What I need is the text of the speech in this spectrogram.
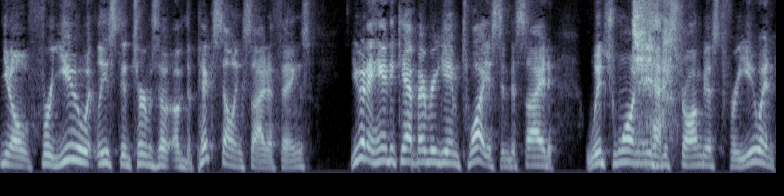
you know, for you, at least in terms of, of the pick selling side of things, you got to handicap every game twice and decide which one is the strongest for you. And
